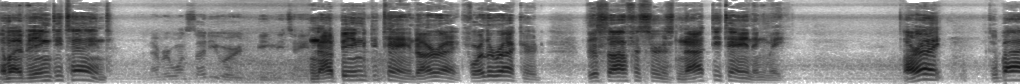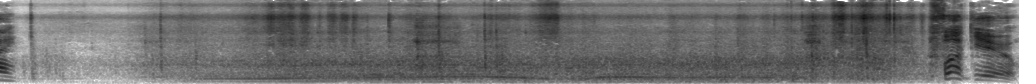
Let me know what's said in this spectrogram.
Am I being detained? Never once said you were being detained. Not being detained. All right, for the record, this officer is not detaining me. All right, goodbye. Fuck you.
